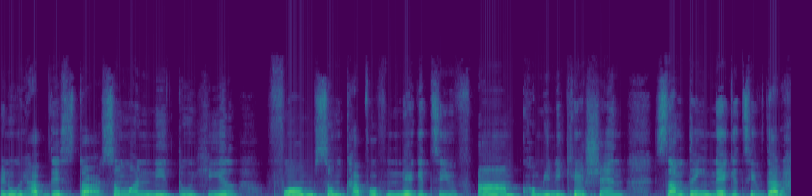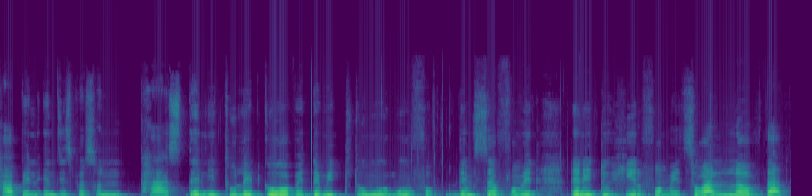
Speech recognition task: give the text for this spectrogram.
and we have this star. Someone need to heal from some type of negative um, communication, something negative that happened in this person past, they need to let go of it. They need to remove themselves from it. They need to heal from it. So I love that.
